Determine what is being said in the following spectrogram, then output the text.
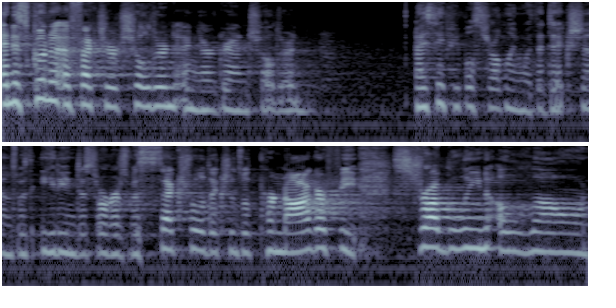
And it's going to affect your children and your grandchildren. I see people struggling with addictions, with eating disorders, with sexual addictions, with pornography, struggling alone,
